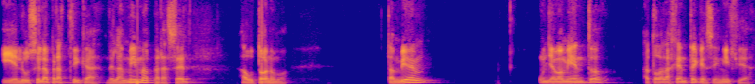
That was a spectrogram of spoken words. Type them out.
y el uso y la práctica de las mismas para ser autónomo. También un llamamiento a toda la gente que se inicia.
